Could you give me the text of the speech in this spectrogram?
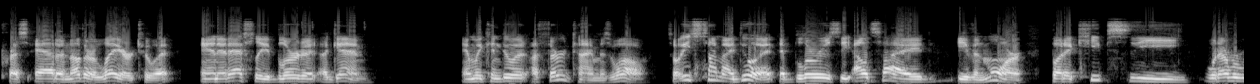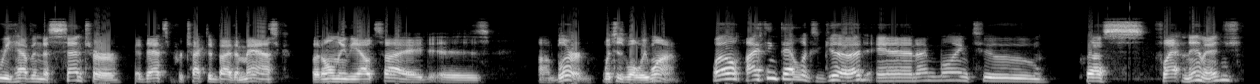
press add another layer to it, and it actually blurred it again. And we can do it a third time as well. So each time I do it, it blurs the outside even more, but it keeps the, whatever we have in the center, that's protected by the mask, but only the outside is uh, blurred, which is what we want. Well, I think that looks good, and I'm going to press flatten image,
